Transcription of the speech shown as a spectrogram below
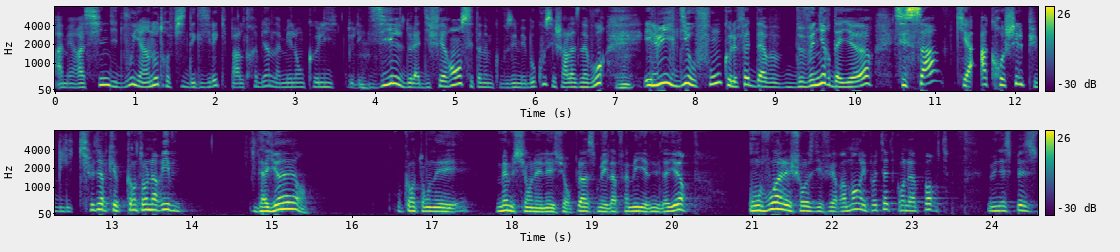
à mes racines, dites-vous. Il y a un autre fils d'exilé qui parle très bien de la mélancolie, de l'exil, de la différence. C'est un homme que vous aimez beaucoup, c'est Charles Aznavour. Mm. Et lui, il dit au fond que le fait de venir d'ailleurs, c'est ça qui a accroché le public. Je veux dire que quand on arrive d'ailleurs, ou quand on est, même si on est né sur place, mais la famille est venue d'ailleurs, on voit les choses différemment et peut-être qu'on apporte une espèce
